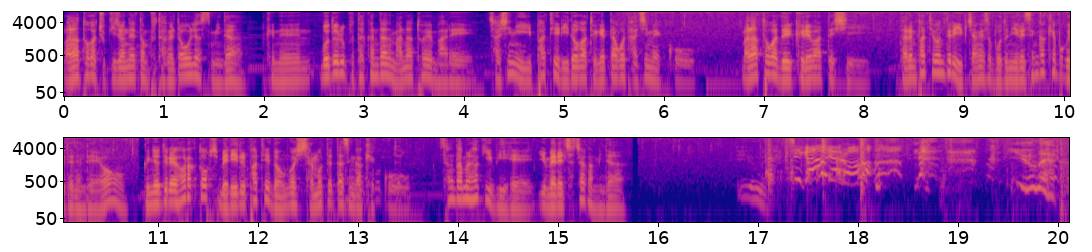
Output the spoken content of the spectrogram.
마나토가 죽기 전에 했던 부탁을 떠올렸습니다. 그는 모두를 부탁한다는 마나토의 말에 자신이 이 파티의 리더가 되겠다고 다짐했고 마나토가 늘 그래왔듯이 다른 파티원들의 입장에서 모든 일을 생각해보게 되는데요. 그녀들의 허락도 없이 메리를 파티에 넣은 것이 잘못됐다 생각했고 상담을 하기 위해 유메를 찾아갑니다. 夢違うやろ夢誰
